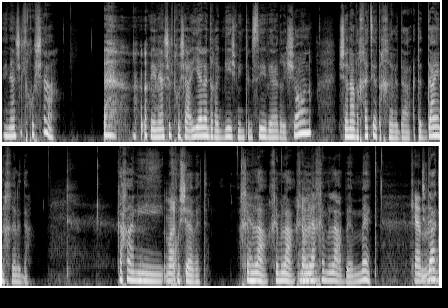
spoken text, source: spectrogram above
עניין של תחושה. זה עניין של תחושה. ילד רגיש ואינטנסיבי, ילד ראשון, שנה וחצי את אחרי לידה, את עדיין אחרי לידה. ככה אני חושבת. חמלה, חמלה, חמלה, חמלה, באמת. כן. את יודעת,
